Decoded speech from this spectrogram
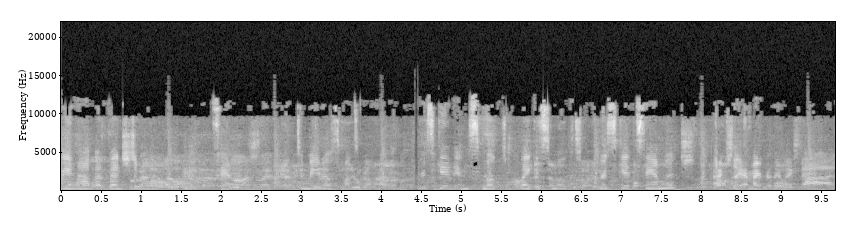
we have a vegetable sandwich, tomatoes, mozzarella, brisket and smoked, like a smoked brisket sandwich. Actually, I might really like that.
